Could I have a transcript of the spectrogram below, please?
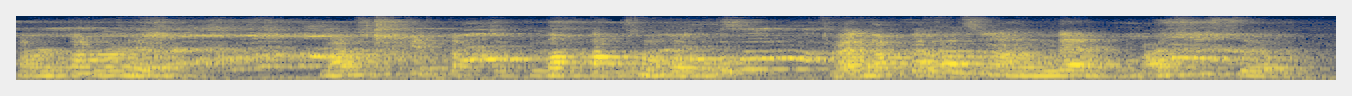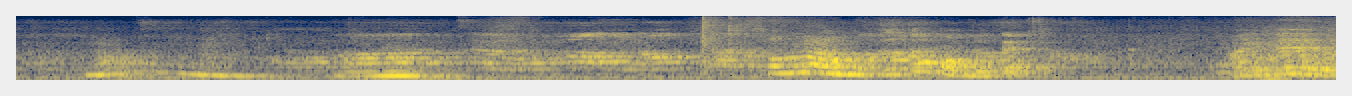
안 딱딱해요. 맛있게 딱딱해요. 딱딱하다고? 아니 딱딱하진 않은데 맛있어요. 선물 한번 뜯어봐도 돼? 아니 근데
